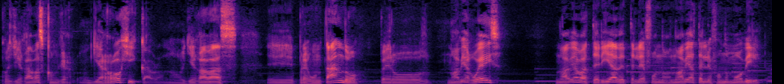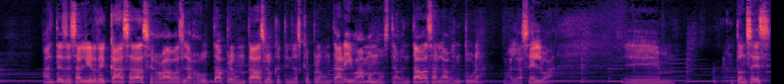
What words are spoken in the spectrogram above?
pues llegabas con guía, cabrón, o llegabas eh, preguntando, pero no había Waze, no había batería de teléfono, no había teléfono móvil. Antes de salir de casa cerrabas la ruta, preguntabas lo que tenías que preguntar y vámonos, te aventabas a la aventura, a la selva. Eh, entonces,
